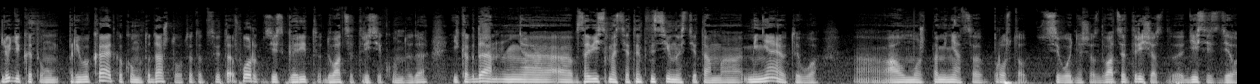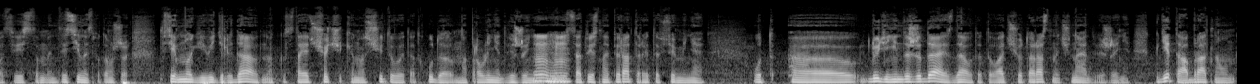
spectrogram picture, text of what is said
люди к этому привыкают к какому-то, да, что вот этот светофор здесь горит 23 секунды, да, и когда э, в зависимости от интенсивности там э, меняют его, а он может поменяться просто сегодня, сейчас 23, сейчас 10 сделать, весь там интенсивность, потому что все многие видели, да, стоят счетчики, он считывает, откуда направление движения, угу. и, соответственно, операторы это все меняют. Вот э, люди, не дожидаясь, да, вот этого отсчета, раз начинают движение. Где-то обратно он.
